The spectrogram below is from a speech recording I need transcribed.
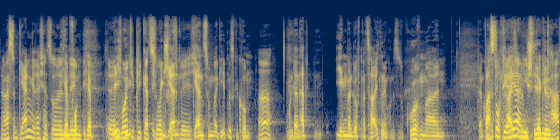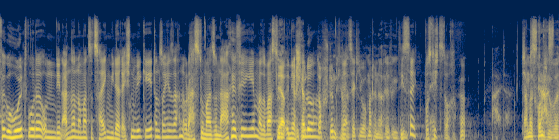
Da hast du gern gerechnet, so in Ich den ich hab, äh, nee, ich bin- Multiplikation ich bin gern, schriftlich. gern zum Ergebnis gekommen. Ah. Und dann hat, irgendwann durfte man zeichnen, dann konntest du so Kurven malen. Dann Warst konntest der, der an die, an die Zirkel. Tafel geholt wurde, um den anderen nochmal zu zeigen, wie der Rechenweg geht und solche Sachen? Oder hast du mal so Nachhilfe gegeben? Also warst du Ja, in der Schule? Hab, doch, stimmt. Ich habe Ja. tatsächlich auch Mathe-Nachhilfe gegeben. Siehst du, wusste ich doch. Damals konnte ich noch was.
